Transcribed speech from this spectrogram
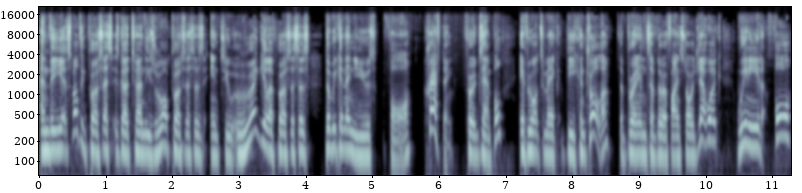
And the smelting process is going to turn these raw processors into regular processes that we can then use for crafting. For example, if we want to make the controller, the brains of the refined storage network, we need four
